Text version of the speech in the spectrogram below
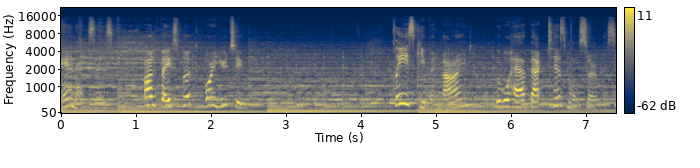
annexes on Facebook or YouTube. Please keep in mind we will have baptismal service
